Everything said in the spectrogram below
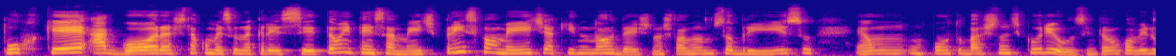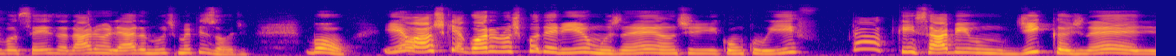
Porque agora está começando a crescer tão intensamente, principalmente aqui no Nordeste. Nós falamos sobre isso, é um, um ponto bastante curioso. Então, eu convido vocês a darem uma olhada no último episódio. Bom, e eu acho que agora nós poderíamos, né, antes de concluir, tá, quem sabe, um, dicas né,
